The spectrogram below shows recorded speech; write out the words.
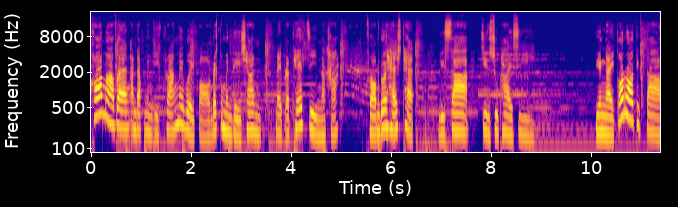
ข้อมาแรงอันดับหนึ่งอีกครั้งในเวยปอ Recommendation ในประเทศจีนนะคะ พร้อมด้วย Hashtag ลิซ่าจินซูพายซียังไงก็รอติดตาม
